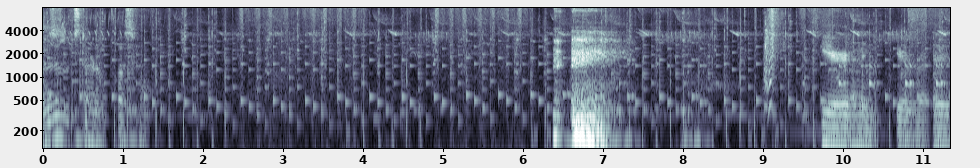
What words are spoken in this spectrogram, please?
This is the start a bus fall. here and then here, right?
